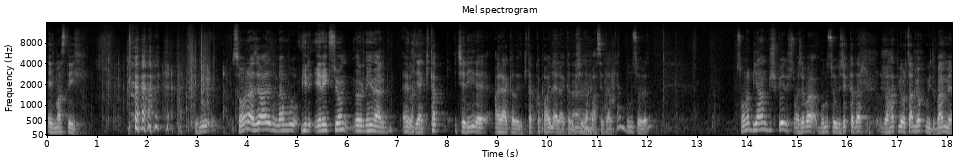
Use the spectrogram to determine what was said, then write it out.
elmas değil. Şimdi sonra acaba dedim ben bu Bir ereksiyon örneği verdim. Evet yani kitap içeriğiyle alakalıydı. Kitap kapağıyla alakalı bir şeyden bahsederken bunu söyledim. Sonra bir an bir şüpheye düştüm. Acaba bunu söyleyecek kadar rahat bir ortam yok muydu? Ben mi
